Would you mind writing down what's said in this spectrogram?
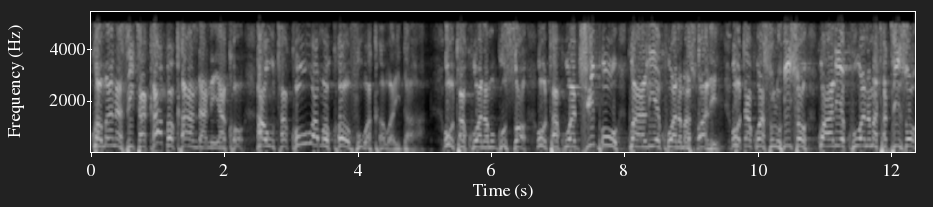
Kwa maana zitakapokaa ndani yako hautakuwa mokovu wa kawaida utakuwa na mguso utakuwa jibu kwa aliyekuwa na maswali utakuwa suluhisho kwa aliyekuwa na matatizo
